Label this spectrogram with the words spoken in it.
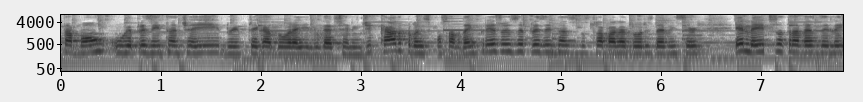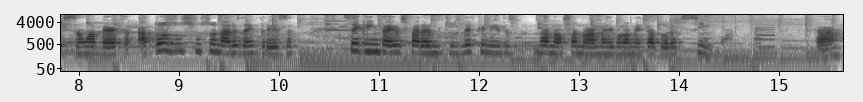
tá bom? O representante aí do empregador aí, ele deve ser indicado pelo responsável da empresa e os representantes dos trabalhadores devem ser eleitos através da eleição aberta a todos os funcionários da empresa, seguindo aí os parâmetros definidos na nossa norma regulamentadora 5, tá?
